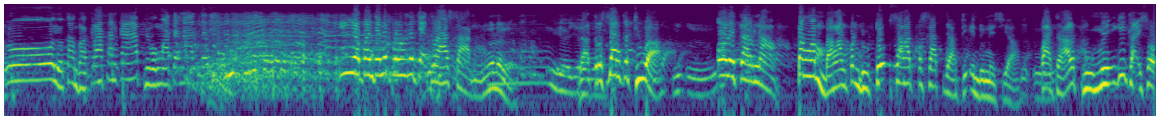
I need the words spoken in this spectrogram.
Loh, ya tambah kerasan kabeh wong matek-matek. Iya, pancene perlune cek kerasan, ngono lho. Iya, iya. Lah terus yang kedua, Mm-mm. oleh karena pengembangan penduduk sangat pesat ya di Indonesia. Padahal bumi iki gak iso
